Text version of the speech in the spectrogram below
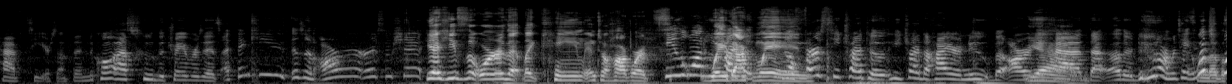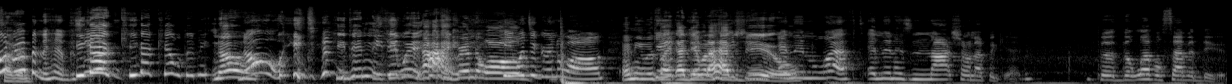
have tea or something. Nicole asks who the Travers is. I think he is an Auror or some shit. Yeah, he's the Auror that like came into Hogwarts. He's the one who way tried back to, when. No, first he tried to he tried to hire Newt, but already Yeah. had that other dude on retainer. Which what seven. happened to him? he got he got killed, didn't he? No, no, he didn't. he didn't. He, didn't went die. to Grindelwald. He went to Grindelwald, and he was like, "I did what I had to do." and then left, and then has not shown up again. The the level seven dude,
